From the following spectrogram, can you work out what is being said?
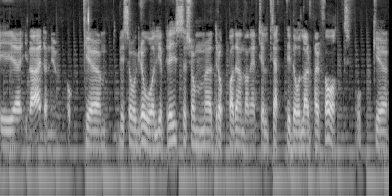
i, eh, i världen nu och eh, vi såg råoljepriser som eh, droppade ända ner till 30 dollar per fat och eh,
